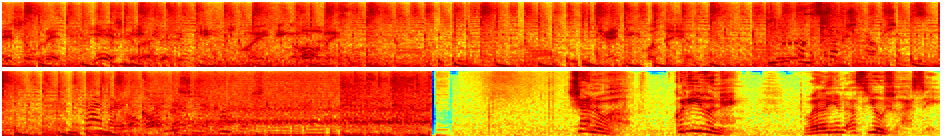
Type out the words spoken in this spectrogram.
Vessel ready. Yes, Commander. engaged. Waiting order. Changing position. New construction options. Primary mission accomplished. General, good evening. Brilliant as usual, I see.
